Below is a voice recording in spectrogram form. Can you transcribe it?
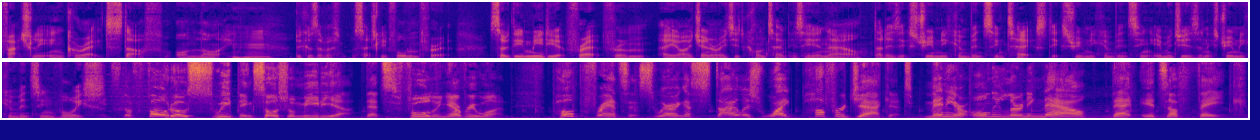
factually incorrect stuff online mm-hmm. because they've essentially fallen for it. So the immediate threat from AI generated content is here now. That is extremely convincing text, extremely convincing images, and extremely convincing voice. It's the photo sweeping social media that's fooling everyone. Pope Francis wearing a stylish white puffer jacket. Many are only learning now that it's a fake.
